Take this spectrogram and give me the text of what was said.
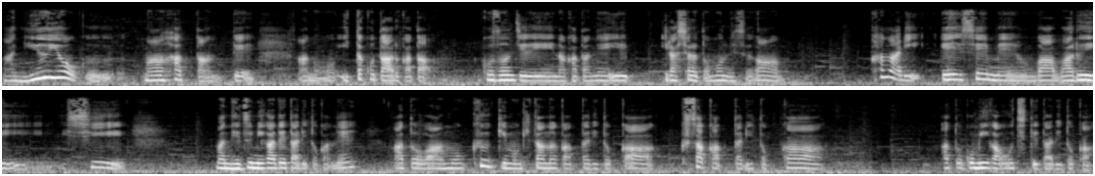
まあ、ニューヨークマンハッタンってあの行ったことある方ご存知な方ねいらっしゃると思うんですがかなり衛生面は悪いし、まあ、ネズミが出たりとかねあとはもう空気も汚かったりとか臭かったりとかあとゴミが落ちてたりとか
